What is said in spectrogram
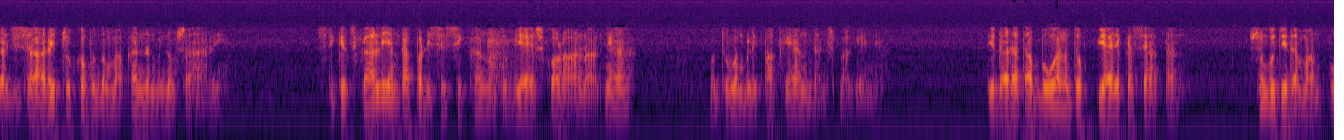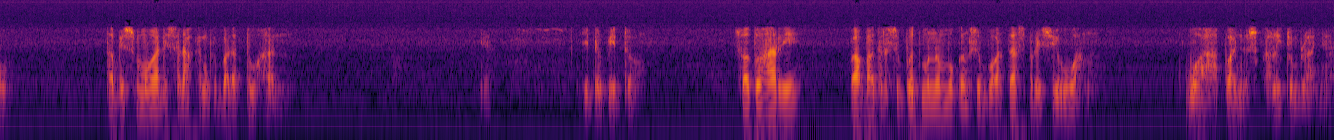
Gaji sehari cukup untuk makan dan minum sehari sedikit sekali yang dapat disisihkan untuk biaya sekolah anaknya, untuk membeli pakaian dan sebagainya. Tidak ada tabungan untuk biaya kesehatan. Sungguh tidak mampu. Tapi semua diserahkan kepada Tuhan. Ya. Hidup itu. Suatu hari, bapak tersebut menemukan sebuah tas berisi uang. Wah, banyak sekali jumlahnya.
